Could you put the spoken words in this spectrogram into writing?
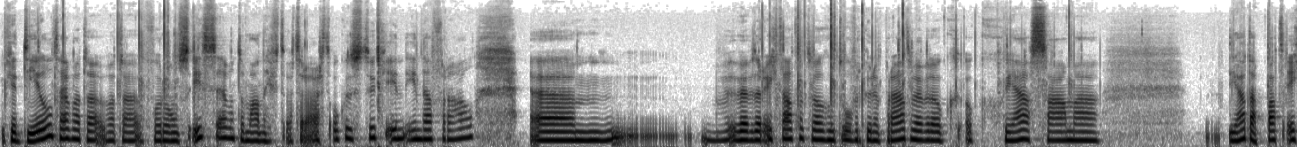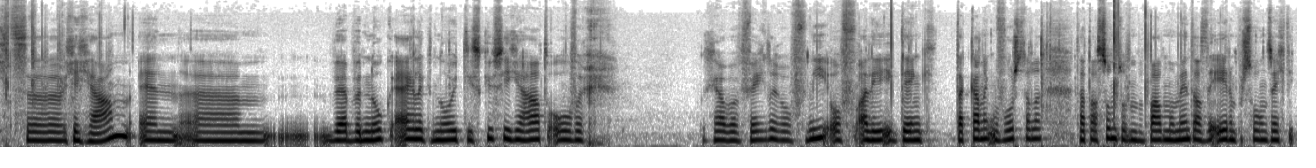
gedeeld hè, wat, dat, wat dat voor ons is. Hè, want de man heeft uiteraard ook een stuk in, in dat verhaal. Ehm, we, we hebben er echt altijd wel goed over kunnen praten. We hebben ook, ook ja, samen ja, dat pad echt eh, gegaan. En ehm, we hebben ook eigenlijk nooit discussie gehad over gaan we verder of niet. Of allee, ik denk, dat kan ik me voorstellen, dat dat soms op een bepaald moment als de ene persoon zegt ik,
